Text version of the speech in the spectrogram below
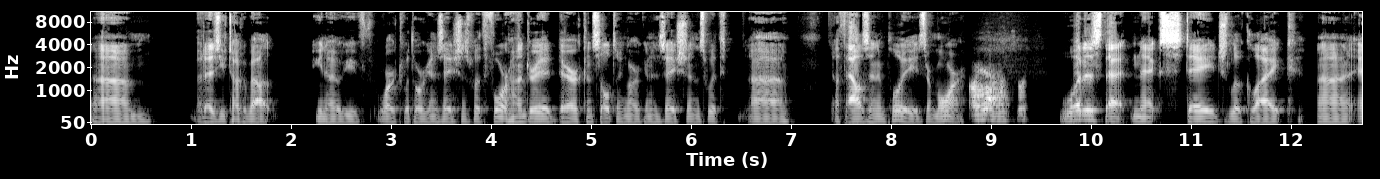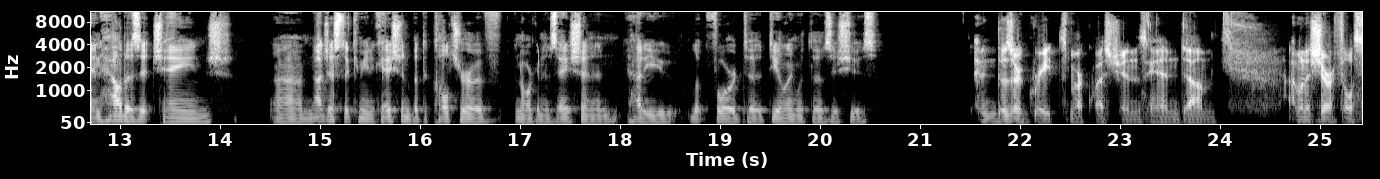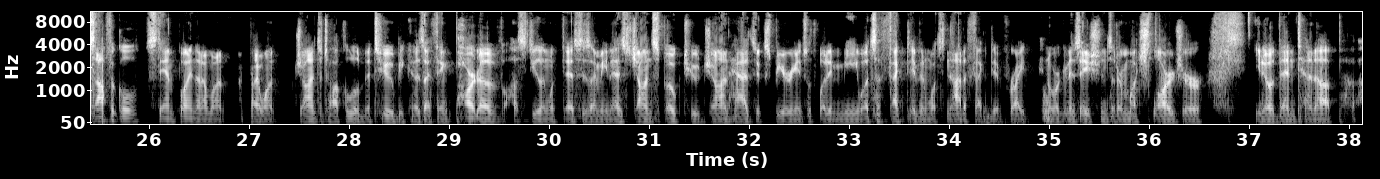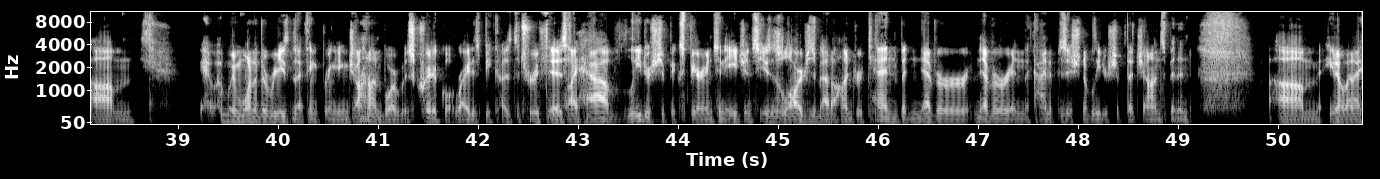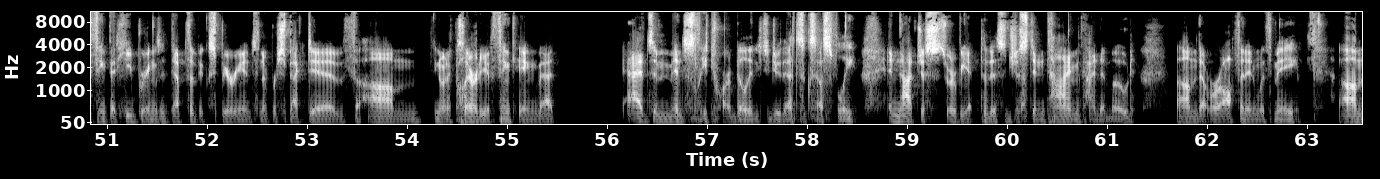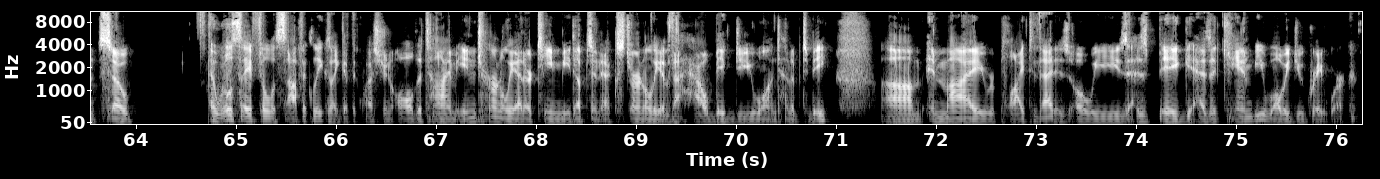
Um, but as you talk about, you know, you've worked with organizations with 400. There are consulting organizations with uh, a thousand employees or more. Oh yeah, absolutely. What does that next stage look like, uh, and how does it change um, not just the communication, but the culture of an organization, and how do you look forward to dealing with those issues? And those are great, smart questions. And um, I want to share a philosophical standpoint, and I want I want John to talk a little bit too, because I think part of us dealing with this is, I mean, as John spoke to, John has experience with what it means, what's effective and what's not effective, right, in organizations that are much larger, you know, than 10up. Um, I mean, one of the reasons I think bringing John on board was critical, right, is because the truth is I have leadership experience in agencies as large as about 110, but never, never in the kind of position of leadership that John's been in. Um, you know, and I think that he brings a depth of experience and a perspective, um, you know, and a clarity of thinking that adds immensely to our ability to do that successfully and not just sort of get to this just in time kind of mode um, that we're often in with me. Um, so I will say philosophically, because I get the question all the time internally at our team meetups and externally of the how big do you want 10up to be? Um, and my reply to that is always as big as it can be while we do great work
